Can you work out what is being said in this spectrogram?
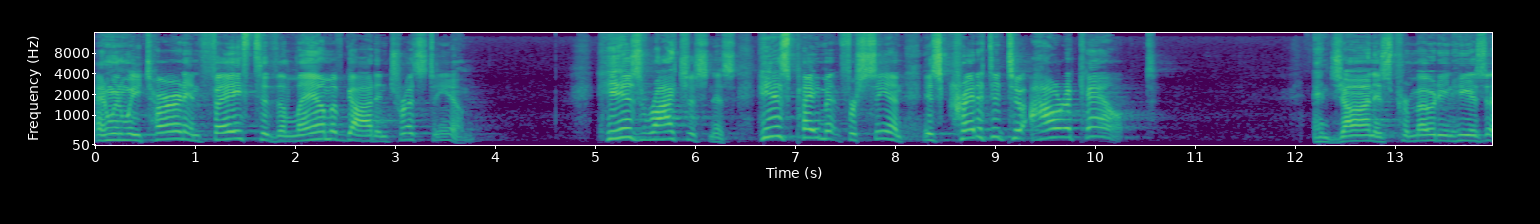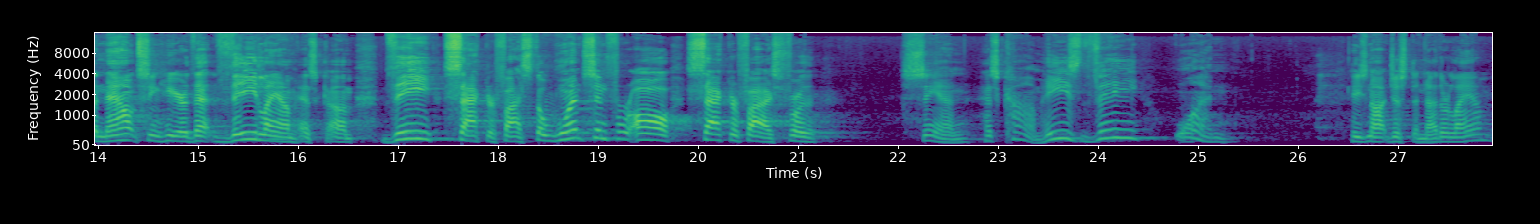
And when we turn in faith to the Lamb of God and trust Him, his righteousness, His payment for sin is credited to our account. And John is promoting, he is announcing here that the Lamb has come, the sacrifice, the once and for all sacrifice for sin has come. He's the one. He's not just another lamb,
